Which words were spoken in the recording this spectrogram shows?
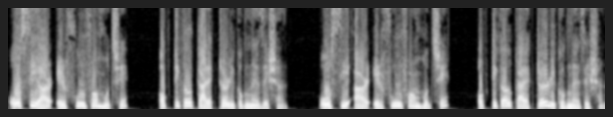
ওসিআর এর ফুল ফর্ম হচ্ছে অপটিক্যাল ক্যারেক্টার রিকগনাইজেশন ওসিআর এর ফুল ফর্ম হচ্ছে optical character recognition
